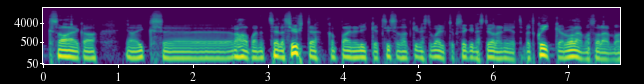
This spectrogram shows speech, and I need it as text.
X aega ja X äh, raha paned sellesse ühte kampaanialiiki, et siis sa saad kindlasti valituks, see kindlasti ei ole nii, et sa pead kõikjal olemas olema,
